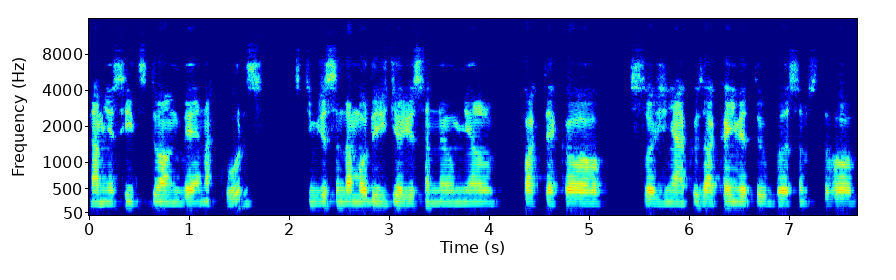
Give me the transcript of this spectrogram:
na měsíc do Anglie na kurz, s tím, že jsem tam odjížděl, že jsem neuměl fakt jako složit nějakou základní větu, byl jsem z toho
